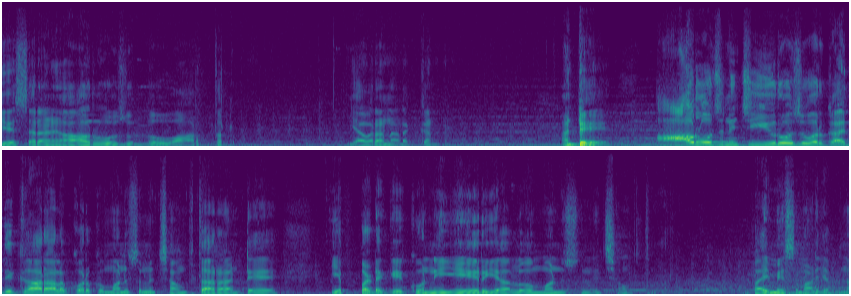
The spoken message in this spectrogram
చేశారని ఆ రోజుల్లో వార్తలు. ఎవరన్నా అడక్కండి అంటే ఆ రోజు నుంచి ఈ రోజు వరకు అధికారాల కొరకు మనుషుల్ని చంపుతారా అంటే ఇప్పటికీ కొన్ని ఏరియాలో మనుషుల్ని చంపుతున్నారు. భయమేసి మాట చెప్పిన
